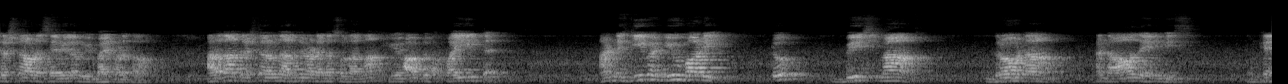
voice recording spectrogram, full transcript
கிருஷ்ணாவோட சேவையில் பயன்படுத்தலாம். அதான் கிருஷ்ணர் வந்து அர்ஜுனோட என்ன சொல்றாருன்னா you have to fight and give a new body to Bhishma Drona and all the enemies okay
